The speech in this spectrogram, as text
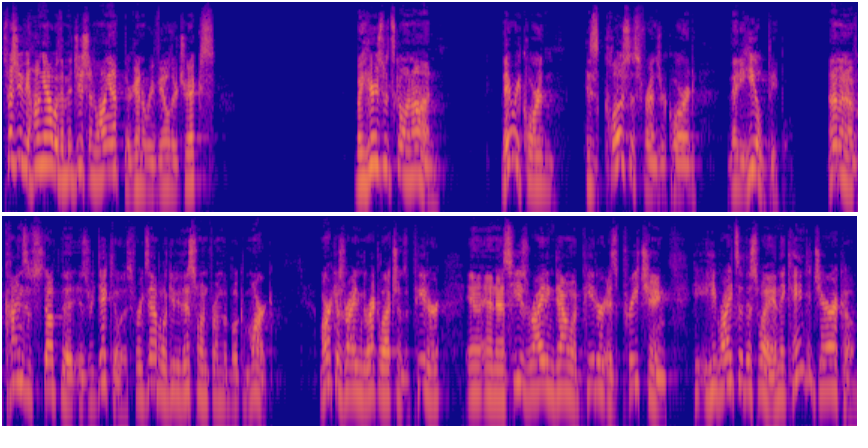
especially if you hung out with a magician long enough, they're going to reveal their tricks. But here's what's going on they record, his closest friends record, that he healed people. And I'm going to have kinds of stuff that is ridiculous. For example, I'll give you this one from the book of Mark. Mark is writing the recollections of Peter, and, and as he's writing down what Peter is preaching, he, he writes it this way And they came to Jericho.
